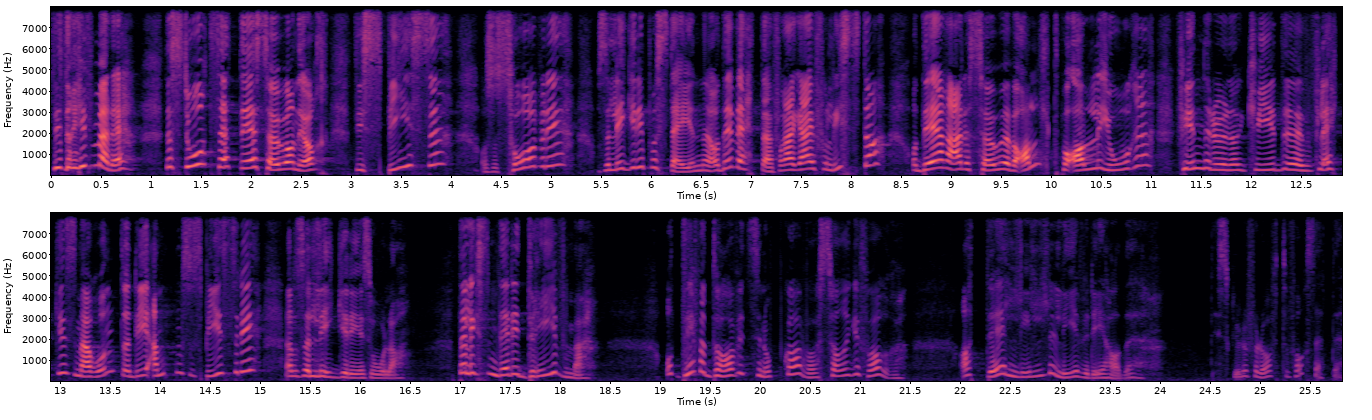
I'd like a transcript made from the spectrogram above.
De driver med det. Det er stort sett det sauene gjør. De spiser, og så sover de, og så ligger de på steinene. Og det vet jeg, for jeg er fra Lista, og der er det sau overalt. På alle jorder finner du noen hvite flekker som er rundt, og de enten så spiser de, eller så ligger de i sola. Det er liksom det de driver med. Og det var Davids oppgave, å sørge for at det lille livet de hadde, de skulle få lov til å fortsette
